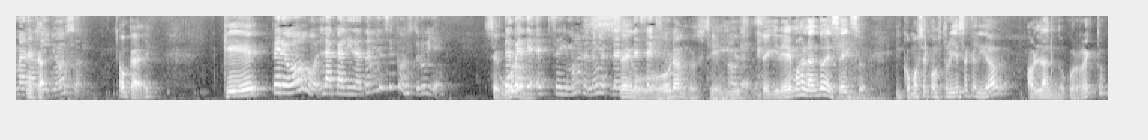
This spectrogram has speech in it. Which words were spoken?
maravilloso. Ok. Que Pero ojo, la calidad también se construye. seguro. Depende, eh, seguimos hablando de, sexo. Segura, pues, sí, seguiremos hablando de sexo. ¿Y cómo se construye esa calidad? Hablando, ¿correcto?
